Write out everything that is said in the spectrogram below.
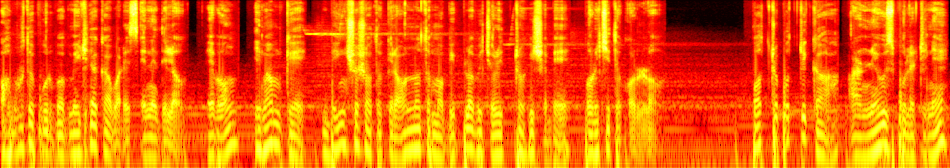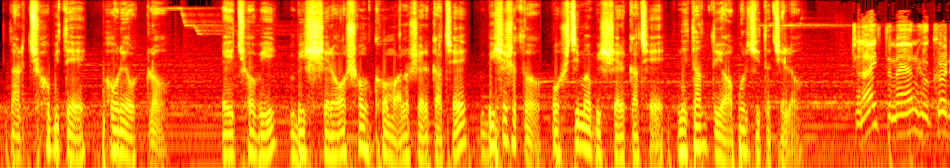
অভূতপূর্ব মিডিয়া কভারেজ এনে দিল এবং ইমামকে বিংশ শতকের অন্যতম বিপ্লবী চরিত্র হিসেবে পরিচিত করল। পত্রপত্রিকা আর নিউজ বুলেটিনে তার ছবিতে ভরে উঠল। এই ছবি বিশ্বের অসংখ্য মানুষের কাছে বিশেষত পশ্চিমা বিশ্বের কাছে নিতান্তই অপরিচিত ছিল। Tonight, the man who could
